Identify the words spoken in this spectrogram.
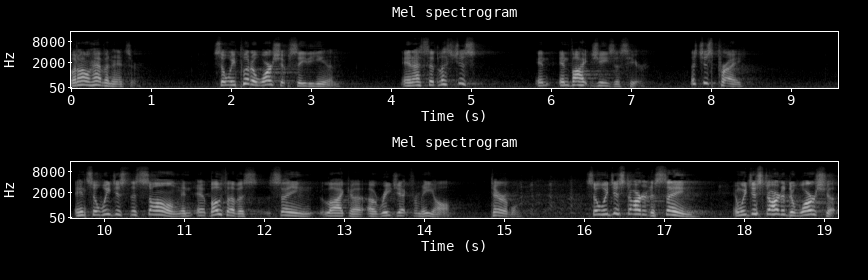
but I don't have an answer. So we put a worship CD in. And I said, let's just in, invite Jesus here. Let's just pray. And so we just, this song, and uh, both of us sing like a, a reject from Hee Haw. Terrible. So we just started to sing and we just started to worship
